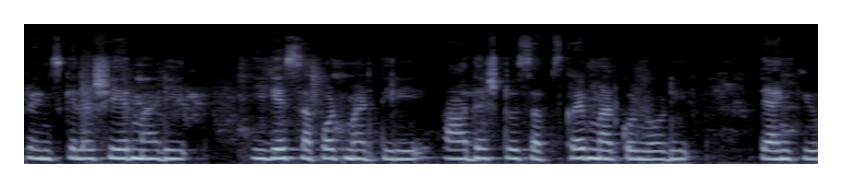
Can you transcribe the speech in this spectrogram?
ಫ್ರೆಂಡ್ಸ್ಗೆಲ್ಲ ಶೇರ್ ಮಾಡಿ, ಹೀಗೆ ಸಪೋರ್ಟ್ ಮಾಡ್ತೀರಿ. ಆದಷ್ಟು ಸಬ್ಸ್ಕ್ರೈಬ್ ಮಾಡ್ಕೊಂಡು ನೋಡಿ. Thank you.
